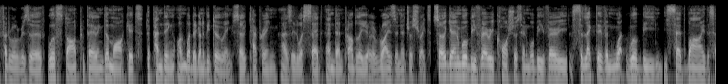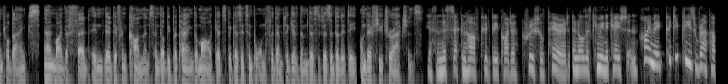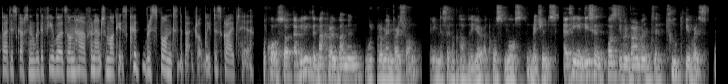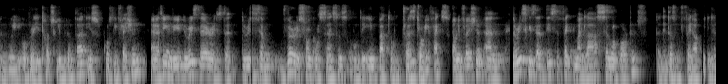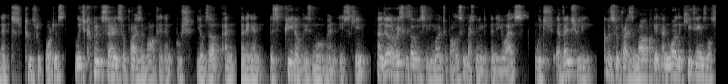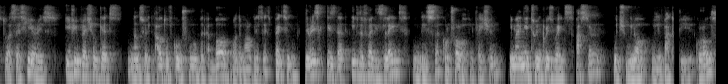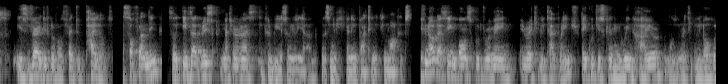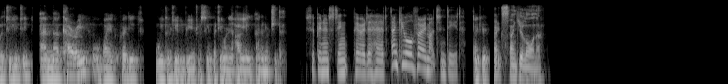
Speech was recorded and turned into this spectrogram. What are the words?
Federal Reserve will start preparing the market depending on what they're going to be doing. So tapering, as it was said, and then probably a rise in interest rates. So again, we'll be very cautious and we'll be very selective in what will be said by the central banks and by the Fed in their different comments, and they'll be preparing the markets because it's important for them to give them this visibility on their future actions. Yes, and this second half could be quite a crucial period in all this communication. Jaime, could you please wrap up our discussion with a few words on how financial markets could respond to the backdrop we've described here? Of course. So I believe the macro environment will remain very strong in the second half of the year across most regions. I think in this positive environment, uh, two key risks, and we already touched a little bit on that, is of course inflation. And I think the, the risk there is that there is a very strong consensus on the impact of transitory effects on inflation. And the risk is that this effect might last several quarters that it doesn't fade up in the next two, three quarters, which could certainly surprise the market and push yields up. And then again, the speed of this movement is key. And the other risk is obviously monetary policy, especially in the, in the US, which eventually could surprise the market. And one of the key things also to assess here is if inflation gets necessarily out of control, but above what the market is expecting, the risk is that if the Fed is late in this uh, control of inflation, it might need to increase rates faster, which we know will impact the growth. It's very difficult for the Fed to pilot a soft landing. So if that risk materializes, it could be certainly a, a significant impact in, in markets. If not, I think bonds would remain in relatively tight range. Equities can green higher with relatively low volatility, Uh, carry via credit will continue to be interesting, particularly in high yield and emerging debt. Should be an interesting period ahead. Thank you all very much indeed. Thank you. Thanks. Thank you, Lorna.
